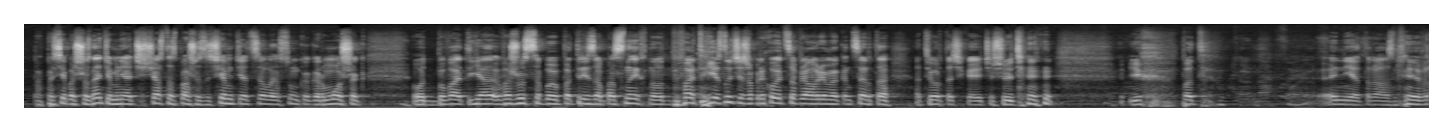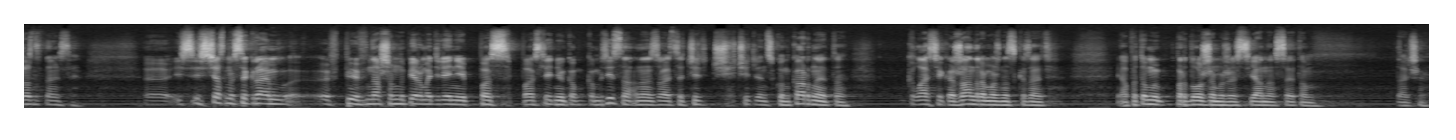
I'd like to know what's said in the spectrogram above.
Спасибо, что знаете, меня часто спрашивают, зачем тебе целая сумка гармошек. Вот бывает, я вожу с собой по три запасных, но вот бывает такие случаи, что приходится прямо во время концерта отверточкой чуть-чуть их под... Нет, разные, в разных тональностях. И сейчас мы сыграем в, нашем на первом отделении пос, последнюю композицию, она называется «Читлинс Конкарна», это классика жанра, можно сказать. А потом мы продолжим уже с Яна этим дальше.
